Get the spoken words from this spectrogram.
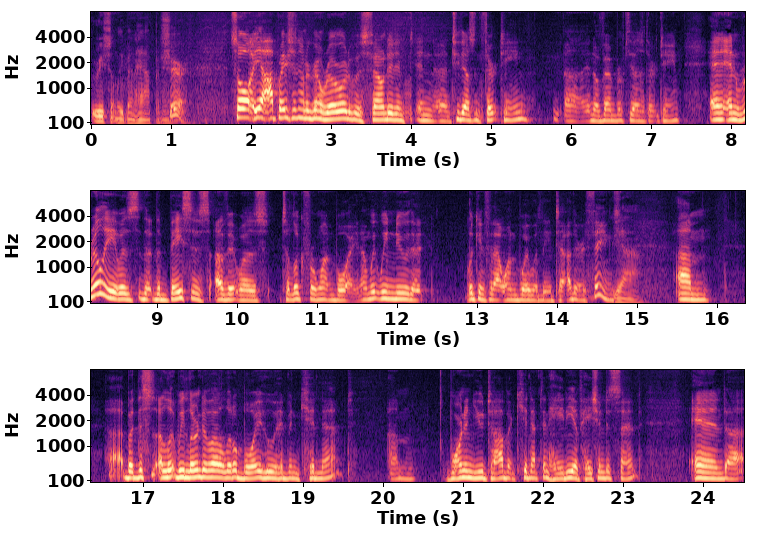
recently been happening. Sure. So yeah, Operation Underground Railroad was founded in, in uh, 2013, uh, in November of 2013, and and really it was the, the basis of it was to look for one boy. And we, we knew that looking for that one boy would lead to other things. Yeah. Uh, but this we learned about a little boy who had been kidnapped, um, born in Utah but kidnapped in Haiti of Haitian descent, and uh,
